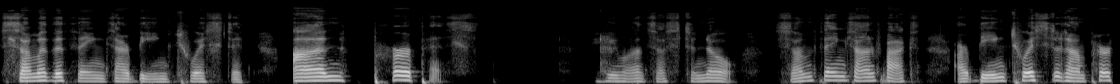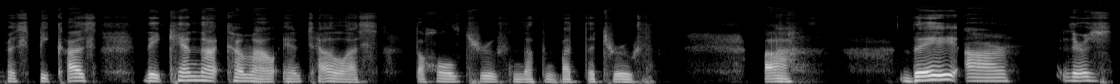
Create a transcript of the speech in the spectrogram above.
some of the things are being twisted on purpose. He wants us to know some things on Fox are being twisted on purpose because they cannot come out and tell us the whole truth, nothing but the truth. Uh, they are, there's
